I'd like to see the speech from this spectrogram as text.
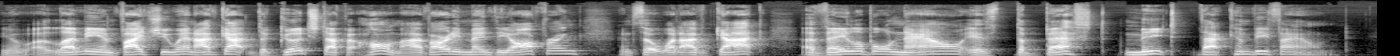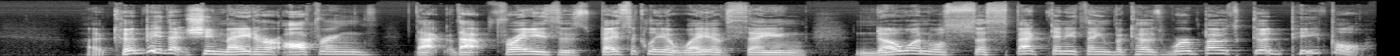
You know, uh, let me invite you in. I've got the good stuff at home. I've already made the offering. And so what I've got available now is the best meat that can be found. It could be that she made her offerings. That, that phrase is basically a way of saying no one will suspect anything because we're both good people.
